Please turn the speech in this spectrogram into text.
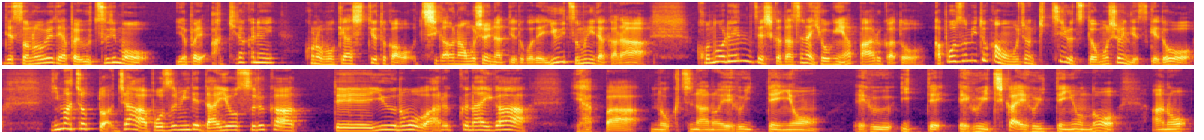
でその上でやっぱり写りもやっぱり明らかにこのボケ足っていうとかを違うな面白いなっていうところで唯一無二だからこのレンズでしか出せない表現やっぱあるかと。アポ済みとかももちろんきっちり写って面白いんですけど今ちょっとじゃあアポ済みで代用するかっていうのも悪くないがやっぱノクチのあの F1.4 F1 F1 か F1.4 のあの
